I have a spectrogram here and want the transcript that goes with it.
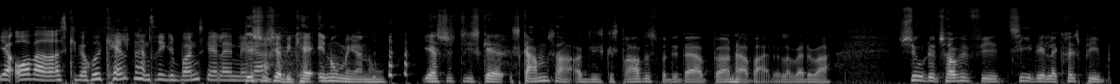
Jeg overvejede også, kan vi overhovedet kalde den Hans Riegelbåndskalaen længere? Det synes jeg, vi kan endnu mere nu. Jeg synes, de skal skamme sig, og de skal straffes for det der børnearbejde, eller hvad det var. 7 det er Toffifee, 10 det er lakridspip,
